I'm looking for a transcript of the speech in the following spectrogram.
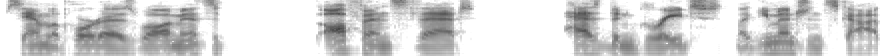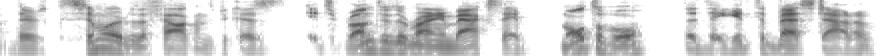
Sam LaPorta as well. I mean, it's an offense that has been great. Like you mentioned, Scott, they're similar to the Falcons because it's run through the running backs. They have multiple that they get the best out of.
